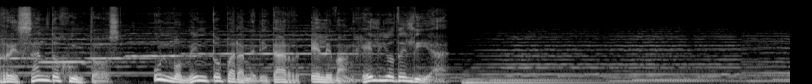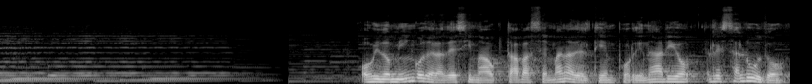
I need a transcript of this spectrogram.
Rezando juntos, un momento para meditar el Evangelio del Día. Hoy domingo de la décima octava semana del tiempo ordinario, les saludo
